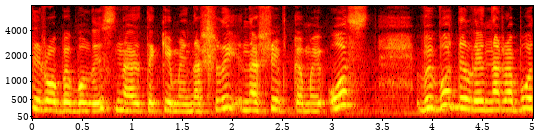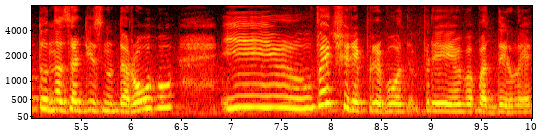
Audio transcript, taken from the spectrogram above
Ці роби були з на- такими нашли, нашивками ОСТ. Виводили на роботу на залізну дорогу. І ввечері привод- приводили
